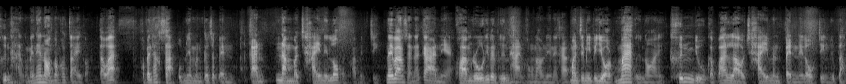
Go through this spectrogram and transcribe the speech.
พื้นฐานก็ไม่แน่นอนต้องเข้าใจก่อน แต่ว่า อเป็นทักษะปุ๊บเนี่ยมันก็จะเป็นการนำมาใช้ในโลกของความเป็นจริง ในบางสถานการณ์เนี่ยความรู้ที่เป็นพื้นฐานของเราเนี่ยนะครับมันจะมีประโยชน์มากหรือน้อย ขึ้นอยู่กับว่าเราใช้มันเป็นในโลกจริงหรือเปล่า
